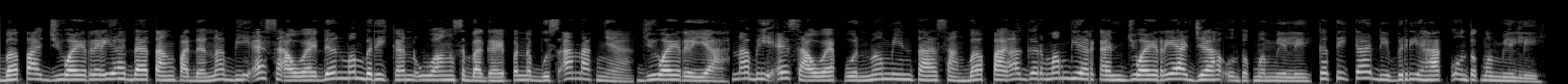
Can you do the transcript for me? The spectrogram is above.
Bapak Juwaireah datang pada Nabi SAW dan memberikan uang sebagai penebus anaknya. Juwaireah, Nabi SAW pun meminta sang bapak agar membiarkan Juwaireah untuk memilih ketika diberi hak untuk memilih.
